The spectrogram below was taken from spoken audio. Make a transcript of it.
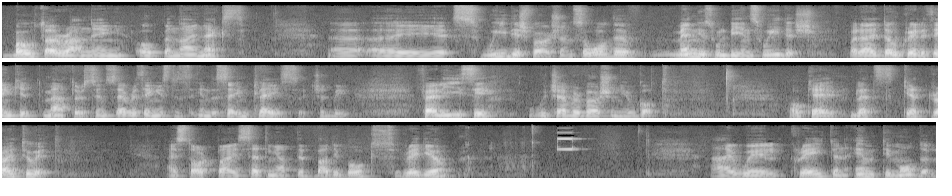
Both are running Open9X, uh, a Swedish version, so all the menus will be in Swedish but I don't really think it matters since everything is in the same place. It should be fairly easy whichever version you've got. Okay, let's get right to it. I start by setting up the buddy box radio. I will create an empty model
